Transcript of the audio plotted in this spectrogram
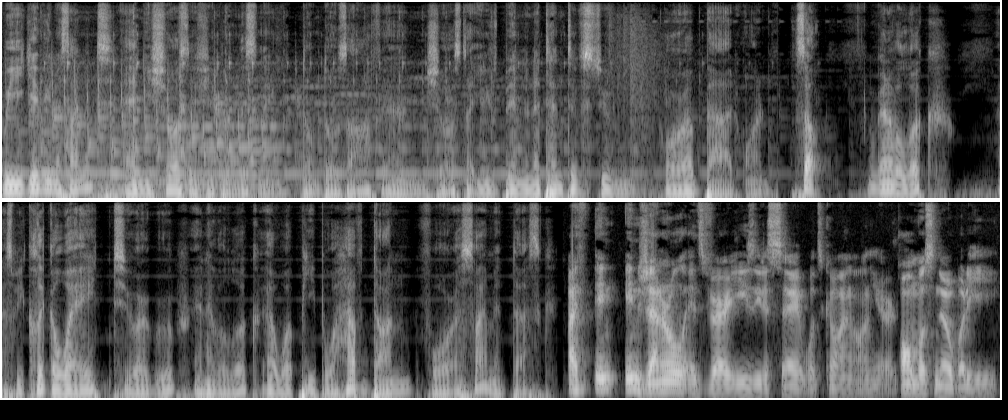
We gave you an assignment and you show us if you've been listening. Don't doze off and show us that you've been an attentive student or a bad one. So, we're going to have a look as we click away to our group and have a look at what people have done for assignment desk. I, in in general, it's very easy to say what's going on here. Almost nobody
